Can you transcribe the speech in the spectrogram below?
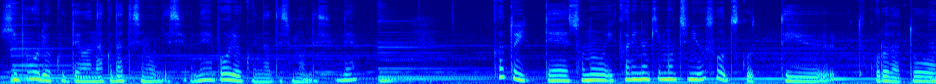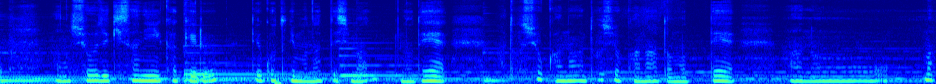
非暴力ではなくなってしまうんですよね暴力になってしまうんですよね。かといってその怒りの気持ちに嘘をつくっていうところだとあの正直さに欠けるっていうことにもなってしまうのでどうしようかなどうしようかなと思ってあのまあ、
